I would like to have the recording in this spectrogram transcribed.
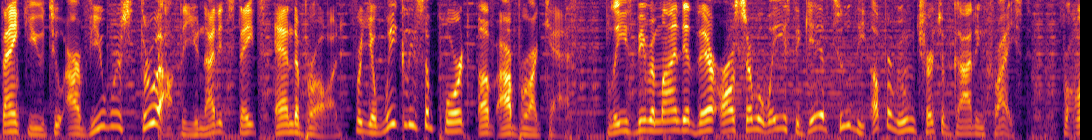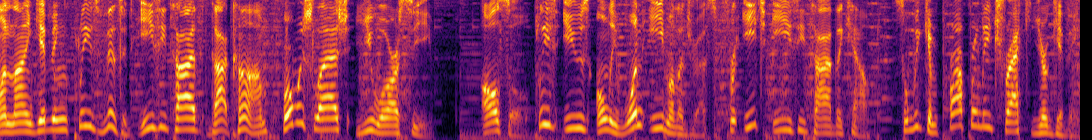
Thank you to our viewers throughout the United States and abroad for your weekly support of our broadcast. Please be reminded there are several ways to give to the Upper Room Church of God in Christ. For online giving, please visit easytithe.com forward slash URC. Also, please use only one email address for each Easy Tithe account so we can properly track your giving.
